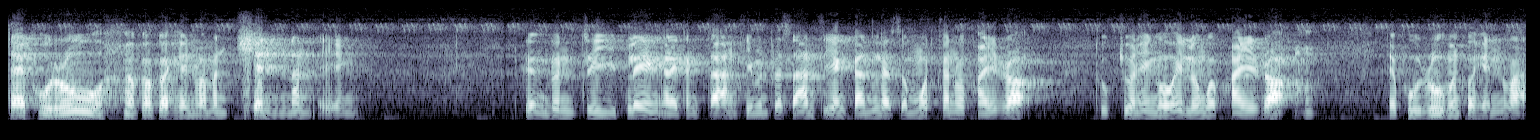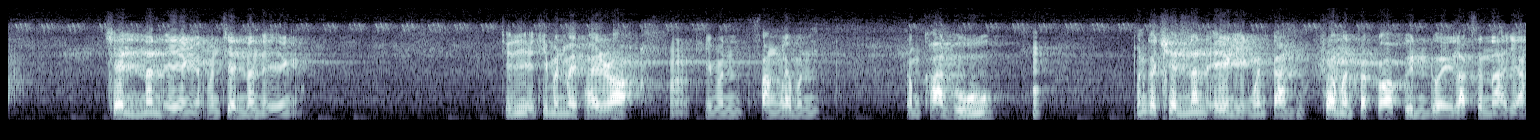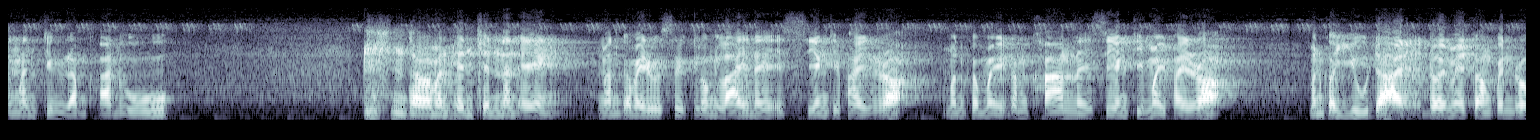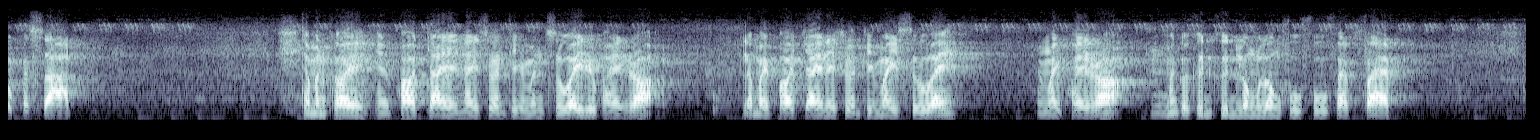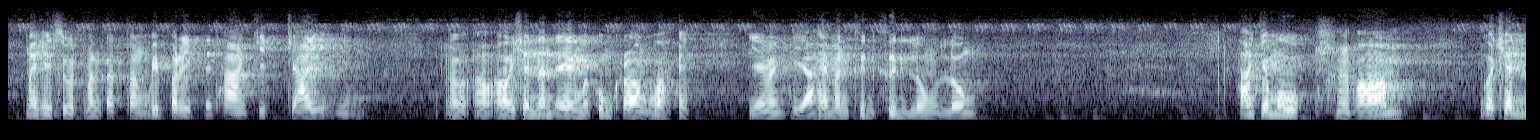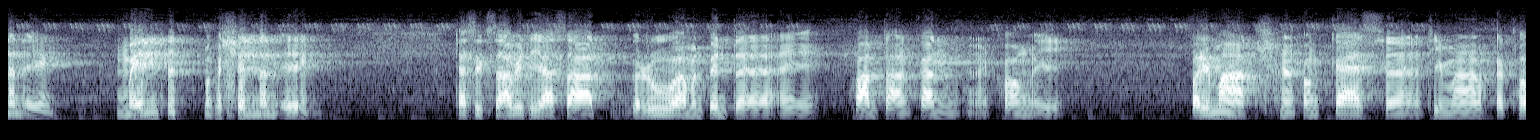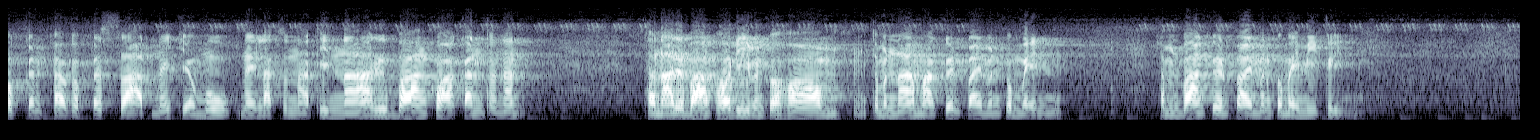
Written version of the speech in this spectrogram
แต่ผู้รู้เขาก็เห็นว่ามันเช่นนั่นเอง เครื่องดนตรีเพลงอะไรต่าง ๆ ที่มันประสานเสียงกันและสมมติกันว่าไพเราะ ถูกชวนให้โง่ให้หลงว่าไพเราะ แต่ผู้รู้มันก็เห็นว่า เช่นนั่นเองอะมันเช่นนั่นเอง ทีนี้ที่มันไม่ไพเราะที่มันฟังแล้วมันรำคาญหู มันก็เช่นนั่นเองอีกเหมือนกัน เพราะมันประกอบขึ้นด้วยลักษณะอย่างนั้นจึงรำคาญหู ถ้าว่ามันเห็นเช่นนั่นเอง มันก็ไม่รู้สึกหลงไหลในเสียงที่ไพเราะ มันก็ไม่รำคาญในเสียงที่ไม่ไพเราะ มันก็อยู่ได้โดยไม่ต้องเป็นโรคประสาท ถ้ามันคอยพอใจในส่วนที่มันสวยหรือไพเราะ แล้วไม่พอใจในส่วนที่ไม่สวย ไม่ไพเราะ มันก็ขึ้นขึ้นลงลงฟูฟูแฟบแฟบในที่สุดมันก็ต้องวิปริตในทางจิตใจเอาเอาเอาเช่นนั่นเองมาคุ้มครองไว้อย่าอย่าให้มันขึ้นขึ้นลงลงางจมูกหอมก็เช่นนั่นเองเหม็นมันก็เช่นนั่นเอง ถ้าศึกษาวิทยาศาสตร์ ก็รู้ว่ามันเป็นแต่ไอความต่างกันของไอปริมาตรของแก๊สที่มากระทบกันเข้ากับประสาทในจมูกในลักษณะที่หนาหรือบางกว่ากันเท่านั้น ถ้าหนาหรือบางพอดีมันก็หอม ถ้ามันหนามากเกินไปมันก็เหม็น ถ้ามันบางเกินไปมันก็ไม่มีกลิ่น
